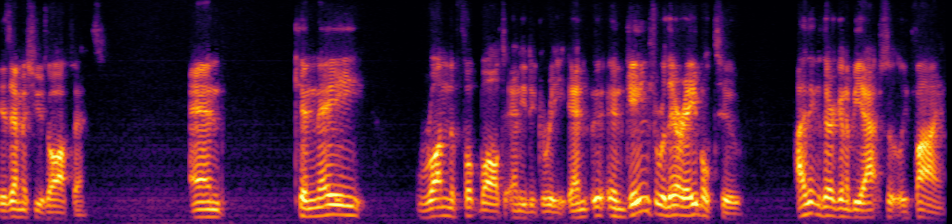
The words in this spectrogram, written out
is MSU's offense, and can they run the football to any degree? And in games where they're able to, I think they're going to be absolutely fine.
